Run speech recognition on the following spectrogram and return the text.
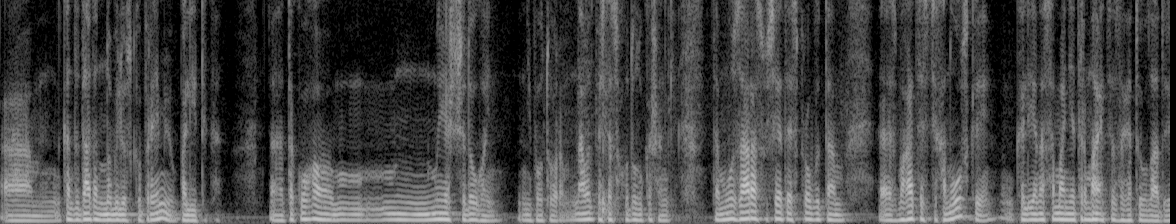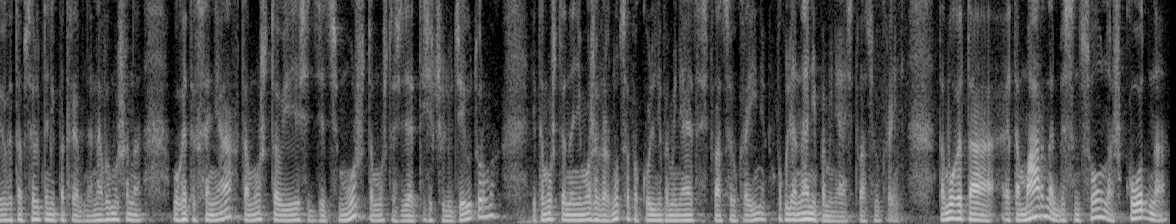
кандыдата на нобелеўскую прэмію палітыка. Такога мы яшчэ доўга не паўторам нават пасля сходу лукашэнкі Таму зараз усе гэтыя спробы там змагацца з ціхановскай калі яна сама не атрымаецца за гэтую ўладу і гэта абсалютна не патрэбна она вымушана ў гэтых санях таму што ў яе сядзець муж таму што сядзяць тысячи людзей у турмах і таму што яна не можа вярнуцца пакуль не памяняецца сітуацыя ў краіне пакуль яна не памяняе сітуацыю ў краіне. Таму гэта это марна бессэнсоўна шкодна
